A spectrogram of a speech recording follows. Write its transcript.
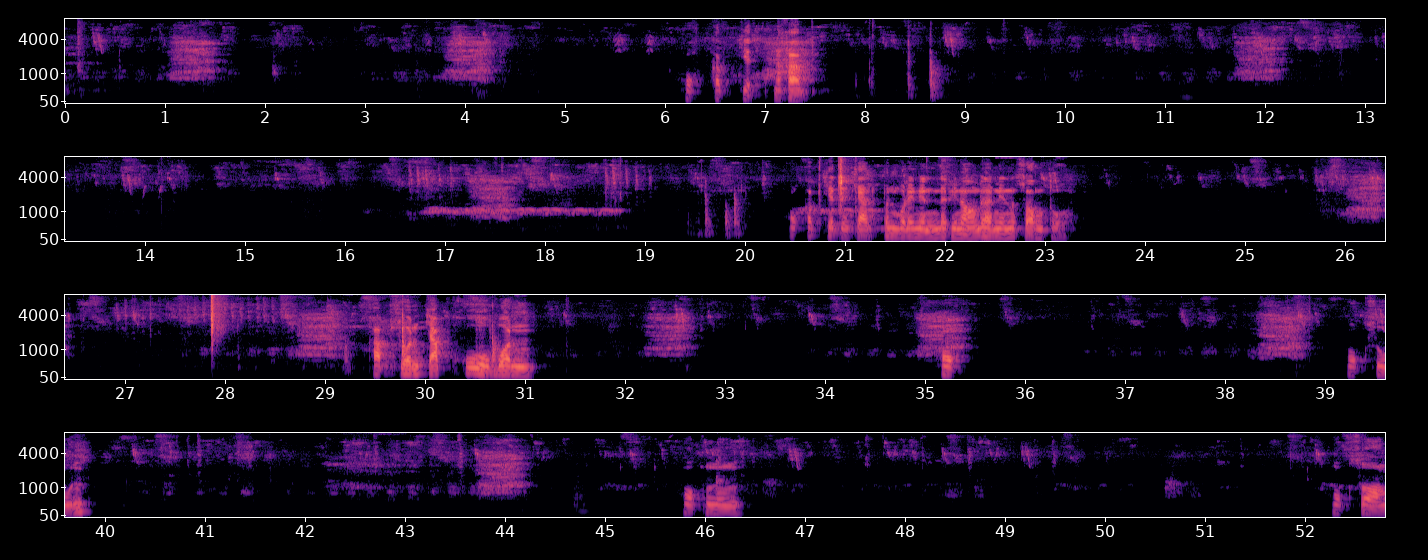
หกกับเจ็ดนะครับหกกับเจ็ดเนี่ยจัดเป็นบริเน้นได้พี่น้องเด้อเน้นสองตัว ครับส่วนจับคู่บนหกหกศูนย์หกหนึ่งหกสอง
